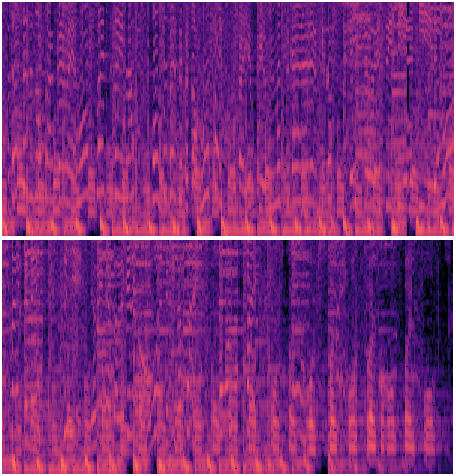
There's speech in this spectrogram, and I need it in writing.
私たちのサークル名ホースパイプと言います。ホースパイプとかホースパイプとかよく読み間違えられるけど HOSEPIP でホースパイプです。ぜひ読み方だけでも覚えてください。ホースパイプ。ホースパイプホースパイプホースパイプホースパイプホースパイプ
